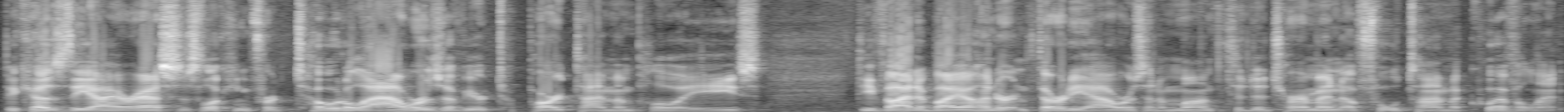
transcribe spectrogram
because the IRS is looking for total hours of your t- part time employees divided by 130 hours in a month to determine a full time equivalent.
